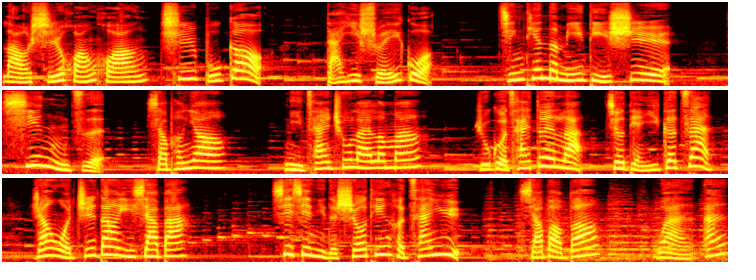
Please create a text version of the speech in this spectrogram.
老时黄黄吃不够，答一水果。今天的谜底是杏子，小朋友，你猜出来了吗？如果猜对了，就点一个赞，让我知道一下吧。谢谢你的收听和参与。小宝宝，晚安。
